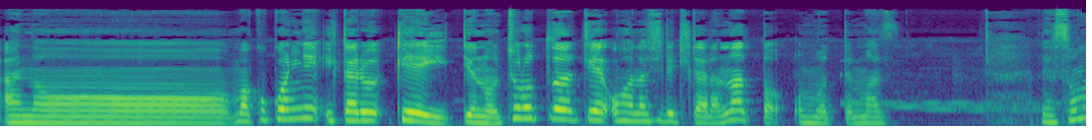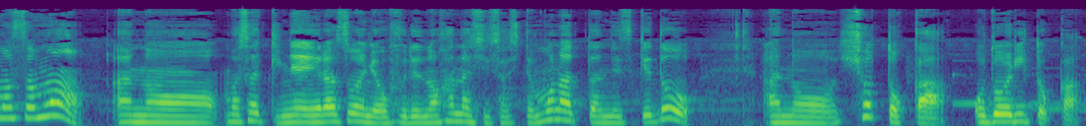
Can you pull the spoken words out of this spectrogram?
あのー、まあ、ここにね、至る経緯っていうのをちょろっとだけお話できたらなと思ってます。で、そもそも、あのー、まあ、さっきね、偉そうにお筆の話させてもらったんですけど、あのー、書とか踊りとか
